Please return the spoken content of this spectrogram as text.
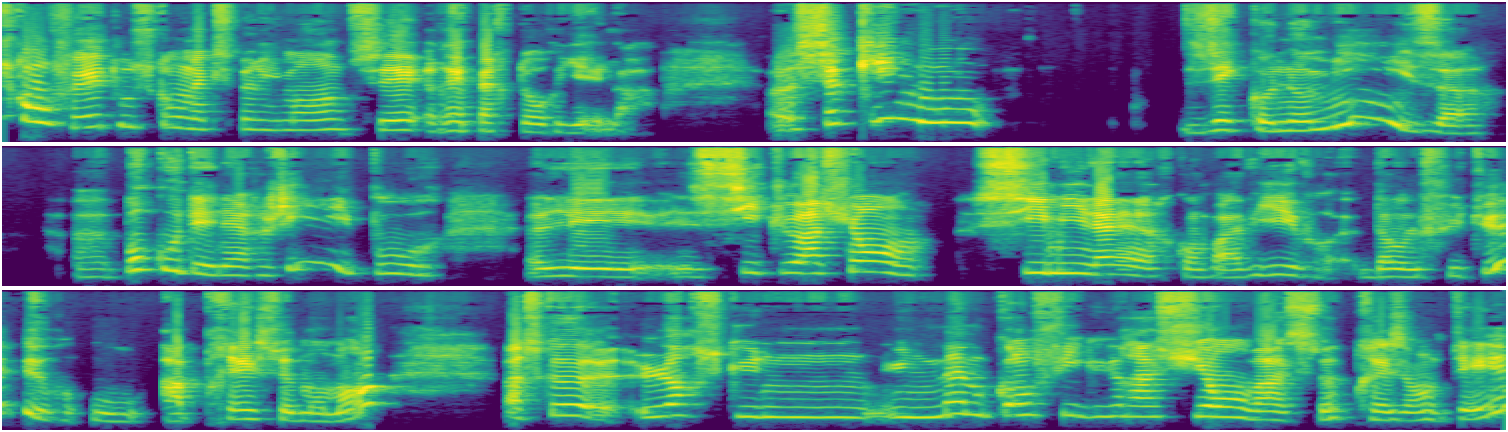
ce qu'on fait, tout ce qu'on expérimente, c'est répertorié là. ce qui nous économise beaucoup d'énergie pour les situations similaires qu'on va vivre dans le futur ou après ce moment, parce que lorsqu'une une même configuration va se présenter,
